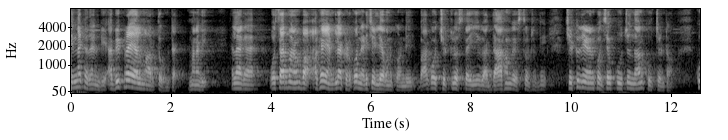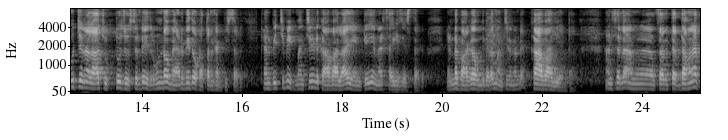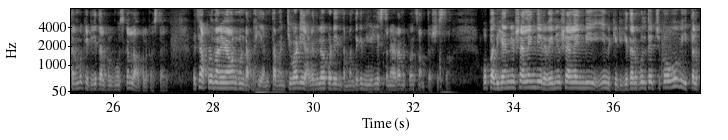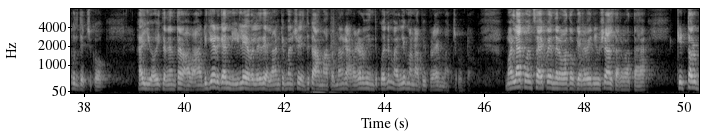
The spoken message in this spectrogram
చిన్న కదండి అభిప్రాయాలు మారుతూ ఉంటాయి మనవి. ఇలాగా ఓసారి మనం బాగా ఎండలో ఎక్కడికో నడిచి వెళ్ళామనుకోండి బాగా చెట్లు వస్తాయి దాహం వేస్తుంటుంది. చెట్టు నీడని కొంచెంసేపు కూర్చుందామని కూర్చుంటాం. కూర్చుని అలా చుట్టూ చూస్తుంటే ఎదురుగుండా మేడ మీద ఒక అతను కనిపిస్తాడు. కనిపించి మీకు మంచినీళ్ళు కావాలా ఏంటి అన్నట్టు సైగ చేస్తాడు. ఎండ బాగా ఉంది కదా మంచినీళ్ళు అంటే కావాలి అంటారు. అని సరే సరే తెద్దామని అతను కిటికీ తలుపులు మూసుకొని లోపలికి వస్తాడు. అయితే అప్పుడు మనం ఏమనుకుంటాం అబ్బాయి ఎంత మంచివాడు ఈ అడవిలో కూడా ఇంతమందికి నీళ్ళు ఇస్తున్నాడు అనుకొని సంతోషిస్తాం. ఓ పదిహేను నిమిషాలైంది ఇరవై నిమిషాలైంది ఈయన కిటికీ తలుపులు తెచ్చుకోవు వీ తలుపులు తెచ్చుకోవు. అయ్యో ఇతను ఎంత అడిగాడు కానీ నీళ్ళు ఇవ్వలేదు ఎలాంటి మనిషి ఎందుకు ఆ మాత్రం మనకి అడగడం ఎందుకని మళ్ళీ మన అభిప్రాయం మార్చుకుంటాం. మళ్ళా కొంచెం అయిపోయిన తర్వాత ఒక ఇరవై నిమిషాల తర్వాత కిట్టలు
